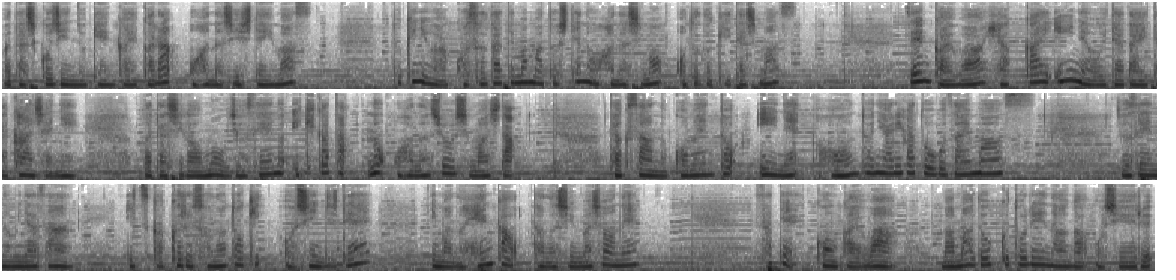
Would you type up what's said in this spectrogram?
私個人の見解からお話ししています。時には子育てママとしてのお話もお届けいたします。前回は100回いいねをいただいた感謝に私が思う女性の生き方のお話をしました。たくさんのコメントいいね本当にありがとうございます。女性の皆さんいつか来るその時を信じて今の変化を楽しみましょうね。さて今回はママドッグトレーナーが教える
